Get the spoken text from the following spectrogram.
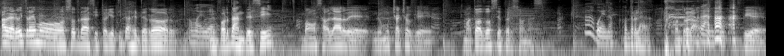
A ver, hoy traemos otras historietitas de terror Oh my God. importantes, ¿sí? Vamos a hablar de, de un muchacho que mató a 12 personas. Ah, bueno. Controlado. Controlado. Pibe.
